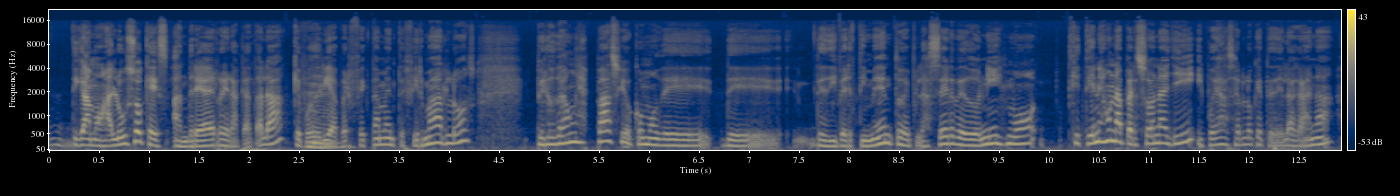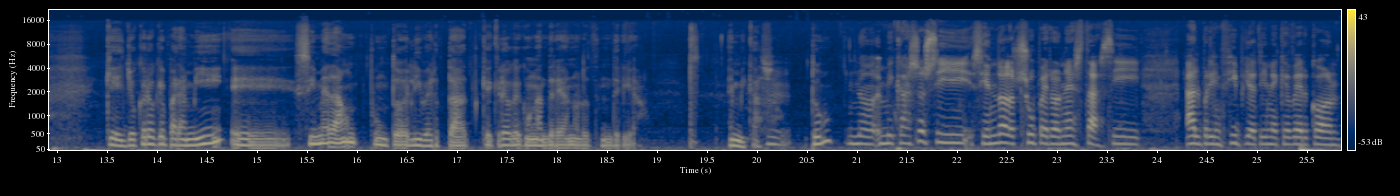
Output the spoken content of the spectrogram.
digamos, al uso, que es Andrea Herrera Catalá, que podría perfectamente firmarlos, pero da un espacio como de, de, de divertimento, de placer, de hedonismo, que tienes una persona allí y puedes hacer lo que te dé la gana que yo creo que para mí eh, sí me da un punto de libertad que creo que con Andrea no lo tendría, en mi caso. Mm. ¿Tú? No, en mi caso sí, siendo súper honesta, sí al principio tiene que ver con,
